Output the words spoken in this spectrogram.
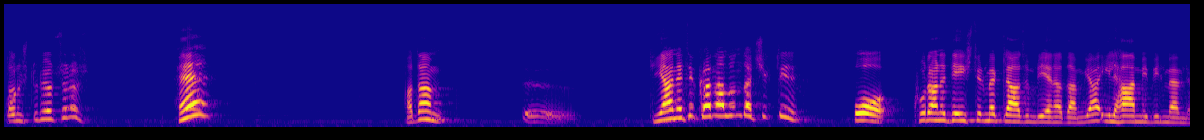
konuşturuyorsunuz. He? Adam e, Diyanet'in kanalında çıktı. O Kur'an'ı değiştirmek lazım diyen adam ya, ilhami bilmem ne.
